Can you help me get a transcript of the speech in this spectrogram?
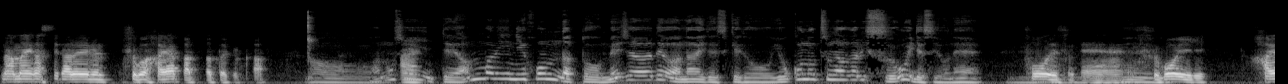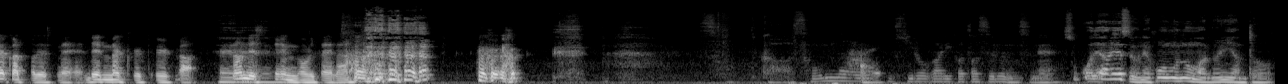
名前が知られるのすごい早かったというか、あのシーンってあんまり日本だとメジャーではないですけど、横のつながりすごいですよね。そうですね、うんすごい早かったですね、連絡というか、なんで知ってんのみたいな。かそんなはい広がり方するんですね、そこであれですよね、ホームノーマルのイアンと。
